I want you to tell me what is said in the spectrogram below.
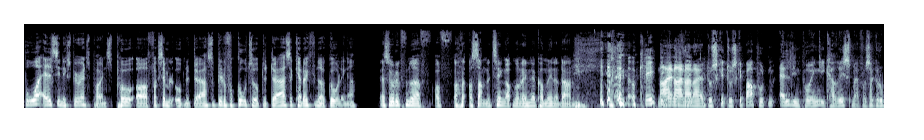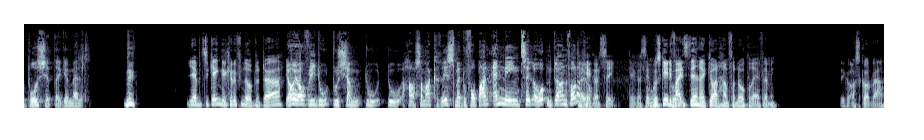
bruger alle sine experience points på at for eksempel åbne døre, så bliver du for god til at åbne døre, så kan du ikke finde af at gå længere. Jeg kan du ikke finde ud af at, at, at, at samle ting op, når du endelig er kommet ind ad døren. okay. det Nej, nej, nej, nej. Du skal, du skal bare putte alle dine point i karisma, for så kan du bullshit dig igennem alt. se. Jamen til gengæld kan du ikke finde ud af at åbne døre. Jo, jo, fordi du, du, du, du har så meget karisma. Du får bare en anden en til at åbne døren for Det dig. kan Jo. jeg godt se. Det kan jeg godt se. Måske er det faktisk det, han har gjort ham fra Nordkorea, Flemming. Det kan også godt være.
